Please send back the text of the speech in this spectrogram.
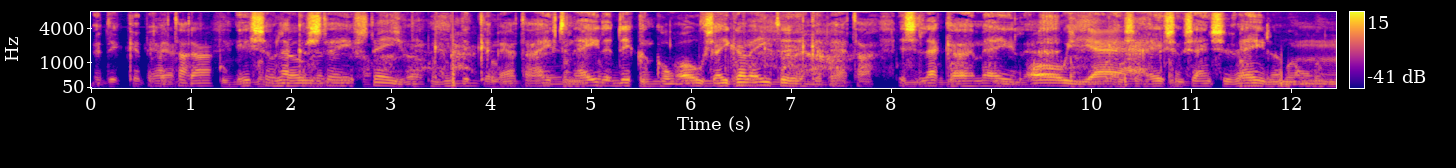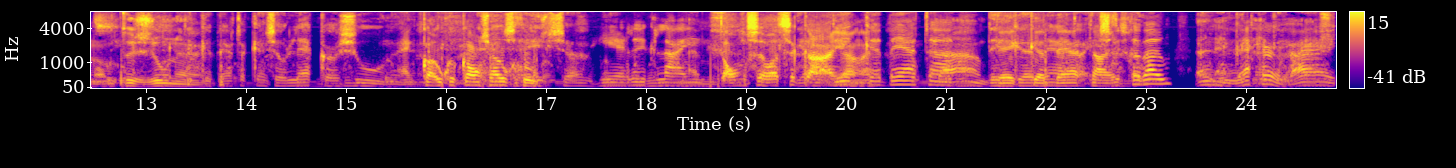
Dikke Bertha is zo lekker stevig. Dikke Bertha heeft een hele dikke kont. Oh, zeker weten. Dikke Bertha is lekker melig. Oh En ze heeft zo'n sensuele mond. Om te zoenen. Dikke Bertha kan zo lekker zoenen. En koken kan ook En ze heeft goed. zo'n heerlijk lijf. En dansen wat ze Ja, kan, dikke jongen. Bertha, Ja, dikke dikke Bertha Bertha is gewoon Een lekker dikke wijf.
